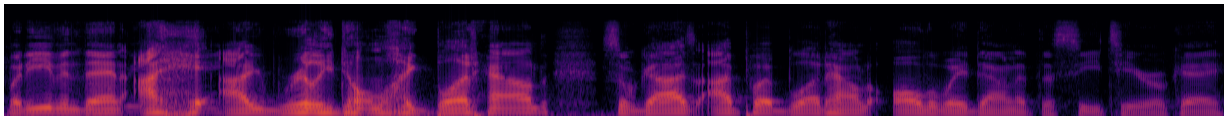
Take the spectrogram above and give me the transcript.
But even then, I I really don't like Bloodhound. So guys, I put Bloodhound all the way down at the C tier. Okay.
